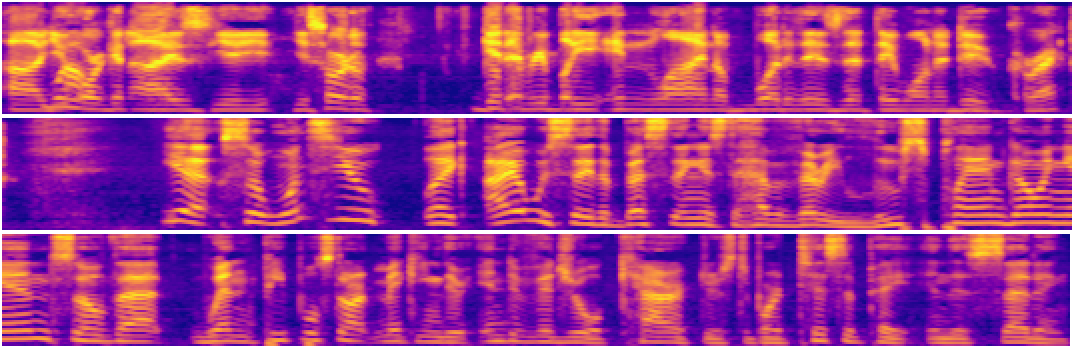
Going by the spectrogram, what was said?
Uh, you Well- organize. You you sort of get everybody in line of what it is that they want to do. Correct? Yeah, so once you like I always say the best thing is to have a very loose plan going in so that when people start making their individual characters to participate in this setting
